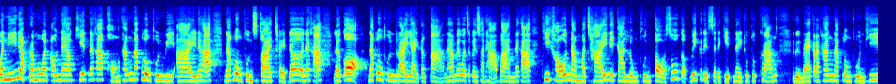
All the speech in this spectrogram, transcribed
วันนี้เนี่ยประมวลเอาแนวคิดนะคะของทั้งนักลงทุน VI นะคะนักลงทุน Style Trader นะคะแล้วก็นักลงทุนรายใหญ่ต่าง ๆ นะคะไม่ว่าจะเป็นสถาบันนะคะที่เขานำมาใช้ในการลงทุนต่อสู้กับวิกฤตเศรษฐกิจในทุกๆ ครั้ง หรือแม้กระทั่งนักลงทุนที่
